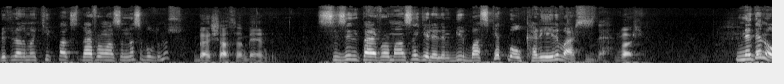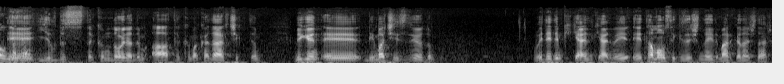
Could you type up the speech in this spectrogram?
Betül Hanım'ın kickbox performansını nasıl buldunuz? Ben şahsen beğendim. Sizin performansa gelelim. Bir basketbol kariyeri var sizde. Var. Neden olmadı? Ee, Yıldız takımda oynadım. A takıma kadar çıktım. Bir gün e, bir maç izliyordum. Ve dedim ki kendi kendime, e, tam 18 yaşındaydım arkadaşlar.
